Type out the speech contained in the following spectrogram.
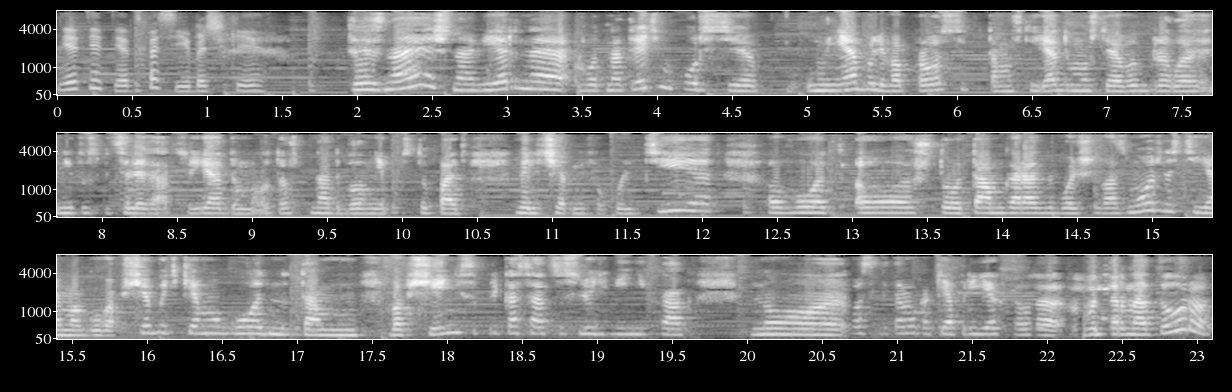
Нет-нет-нет, спасибочки. Ты знаешь, наверное, вот на третьем курсе у меня были вопросы, потому что я думала, что я выбрала не ту специализацию. Я думала, то, что надо было мне поступать на лечебный факультет, вот, э, что там гораздо больше возможностей, я могу вообще быть кем угодно, там вообще не соприкасаться с людьми никак. Но после того, как я приехала в интернатуру,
